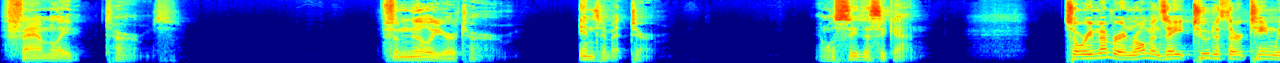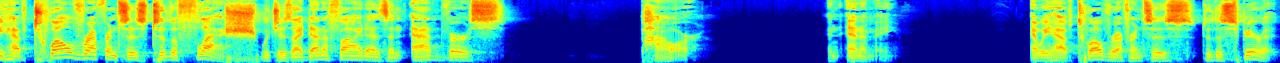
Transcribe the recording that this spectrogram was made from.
family terms. Familiar term, intimate term. And we'll see this again. So remember in Romans 8, 2 to 13, we have 12 references to the flesh, which is identified as an adverse power, an enemy. And we have 12 references to the Spirit,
